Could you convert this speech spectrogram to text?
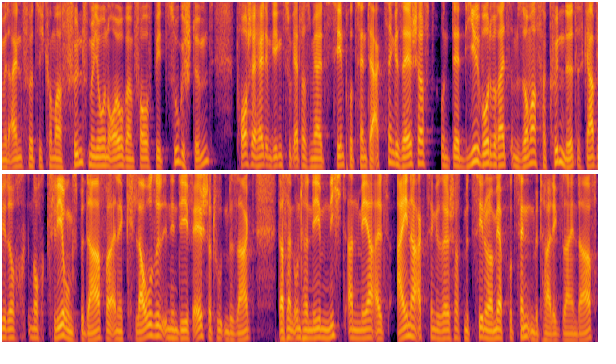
mit 41,5 Millionen Euro beim VfB zugestimmt. Porsche erhält im Gegenzug etwas mehr als 10 Prozent der Aktiengesellschaft und der Deal wurde bereits im Sommer verkündet. Es gab jedoch noch Klärungsbedarf, weil eine Klausel in den DFL-Statuten besagt, dass ein Unternehmen nicht an mehr als einer Aktiengesellschaft mit 10 oder mehr Prozenten beteiligt sein darf,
